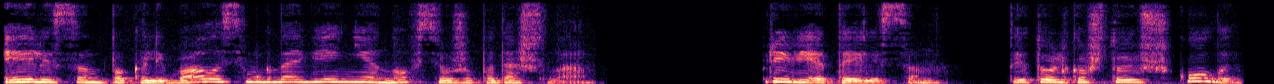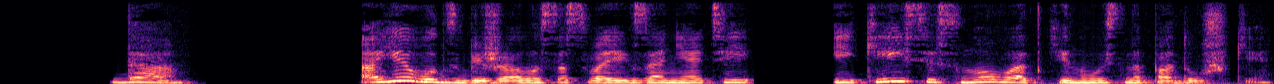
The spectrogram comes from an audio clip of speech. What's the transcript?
Эллисон поколебалась мгновение, но все же подошла. «Привет, Эллисон. Ты только что из школы?» «Да». «А я вот сбежала со своих занятий, и Кейси снова откинулась на подушки.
